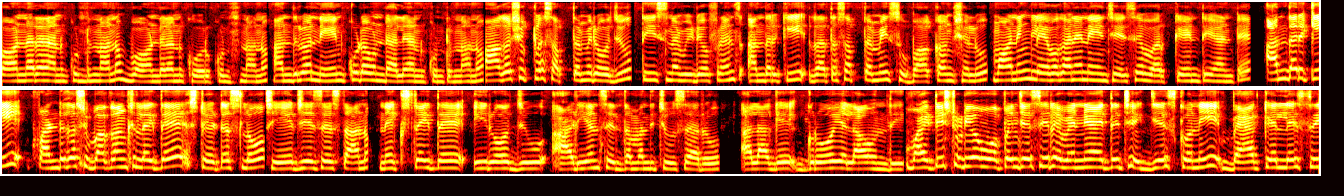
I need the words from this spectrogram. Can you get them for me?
బాగున్నారని అనుకుంటున్నాను. బాగుండాలని కోరుకుంటున్నాను. అందులో నేను కూడా ఉండాలి అనుకుంటున్నాను. మాఘశుక్ల సప్తమి రోజు తీసిన వీడియో ఫ్రెండ్స్ అందరికి రథ సప్తమి శుభాకాంక్షలు. మార్నింగ్ లేవగానే నేను చేసే వర్క్ ఏంటి అంటే అందరికి పండుగ శుభాకాంక్షలు అయితే స్టేటస్లో షేర్ చేసేస్తాను. నెక్స్ట్ అయితే ఈరోజు ఆడియన్స్ ఎంతమంది చూసారు అలాగే గ్రో ఎలా ఉంది? వైటీ స్టూడియో ఓపెన్ చేసి రెవెన్యూ అయితే చెక్ చేసుకొని బ్యాక్ వెళ్ళేసి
